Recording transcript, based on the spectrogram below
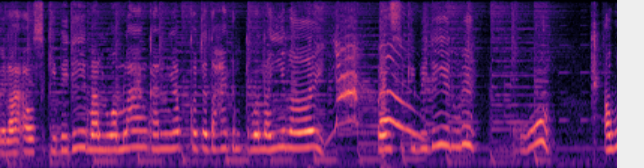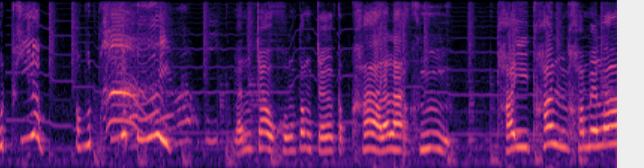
เวลาเอาสกิบิดี้มารวมร่างกันครับ ก็จะได้เป็นตัวนี้เลย เป็นสกิบิดี้ดูดิโอ้อาวุธเพียบ อาวุธเพียบเลยงั้นเจ้าคงต้องเจอกับข้าแล้วล่ะคือ ไททันคาเมล่า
